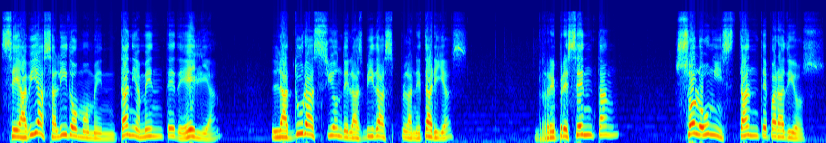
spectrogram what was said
se había salido momentáneamente de ella la duración de las vidas planetarias, representan solo un instante para Dios,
